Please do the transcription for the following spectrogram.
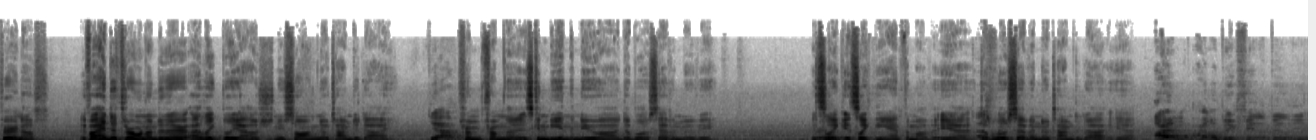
Fair enough. If I had to throw one under there, I like Billie Eilish's new song "No Time to Die." Yeah, From from the, it's gonna be in the new uh, 007 movie. It's Really? like it's like the anthem of it. Yeah, That's pretty 007, No Time to Die. Yeah. I'm I'm a big fan of Billie.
